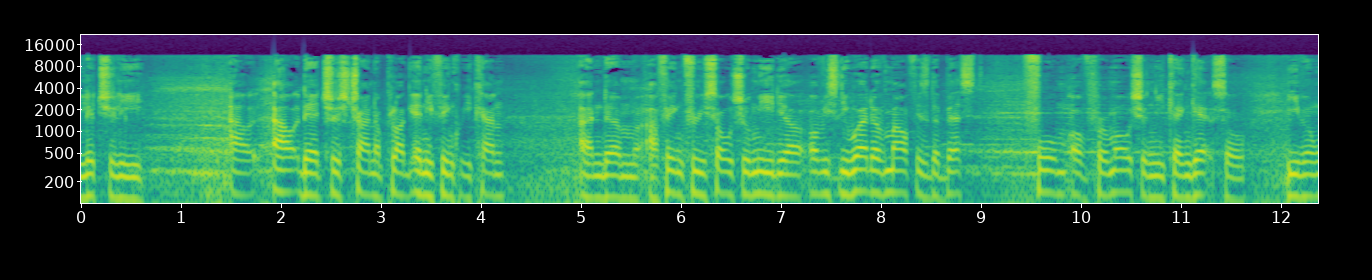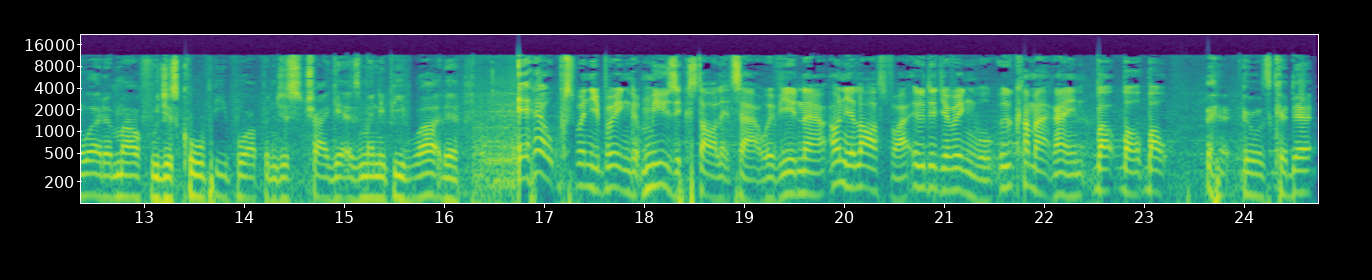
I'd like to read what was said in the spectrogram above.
literally out out there just trying to plug anything we can. And um, I think through social media, obviously word of mouth is the best form of promotion you can get. So even word of mouth, we just call people up and just try to get as many people out there. It helps when you bring music starlets out with you. Now, on your last fight, who did your ring walk? Who come out going bolt, bolt, bolt? it was Cadet,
